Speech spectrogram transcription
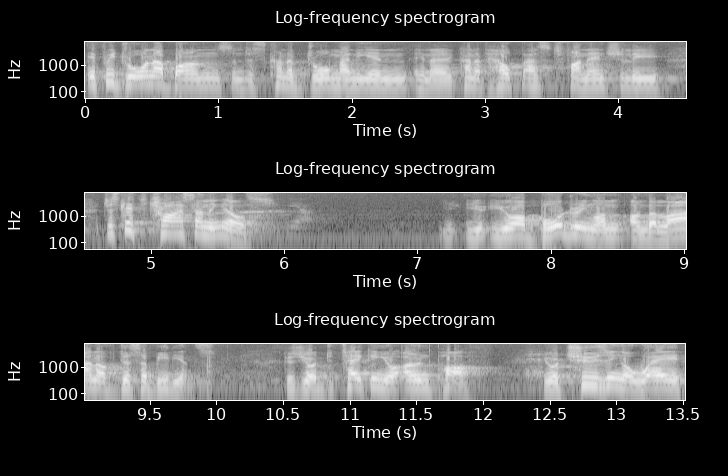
if we draw on our bonds and just kind of draw money in, you know, kind of help us financially, just let's try something else. You, you are bordering on, on the line of disobedience because you're taking your own path. You're choosing a way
